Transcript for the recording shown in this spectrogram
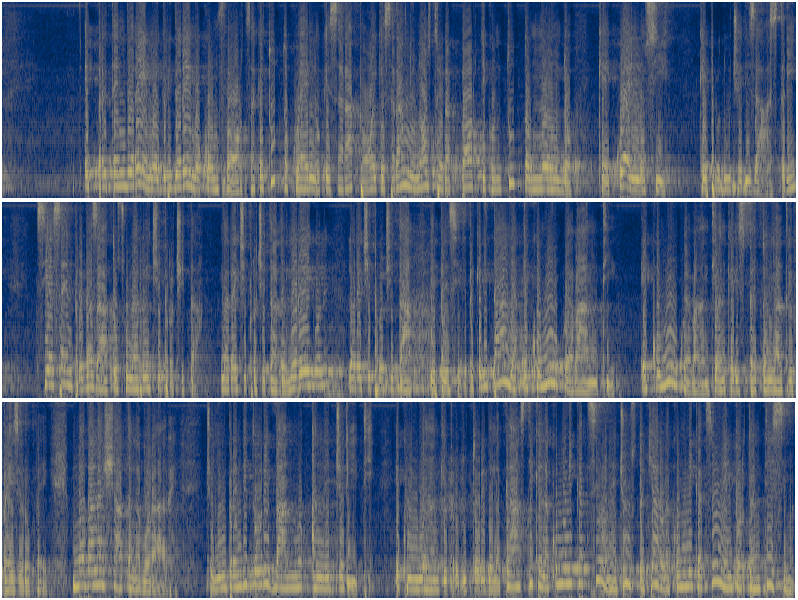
e pretenderemo e grideremo con forza che tutto quello che sarà poi, che saranno i nostri rapporti con tutto un mondo, che è quello sì che produce disastri, sia sempre basato sulla reciprocità la reciprocità delle regole, la reciprocità dei pensieri, perché l'Italia è comunque avanti, è comunque avanti anche rispetto agli altri paesi europei, ma va lasciata lavorare, cioè gli imprenditori vanno alleggeriti e quindi anche i produttori della plastica. E la comunicazione, è giusto, è chiaro, la comunicazione è importantissima.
